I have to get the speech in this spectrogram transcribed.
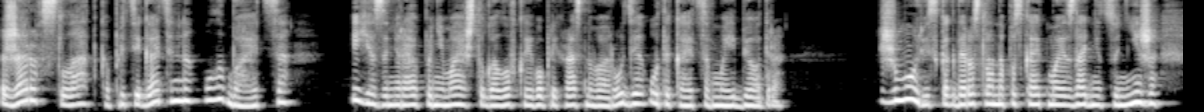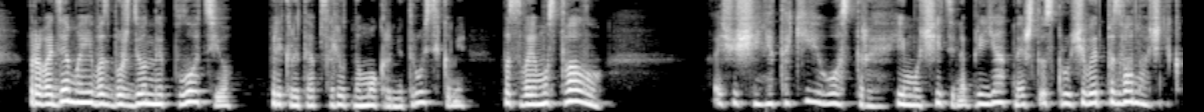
Жаров сладко, притягательно улыбается — и я замираю, понимая, что головка его прекрасного орудия утыкается в мои бедра. Жмурюсь, когда Руслан опускает мою задницу ниже, проводя моей возбужденной плотью, прикрытой абсолютно мокрыми трусиками, по своему стволу. Ощущения такие острые и мучительно приятные, что скручивает позвоночник.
